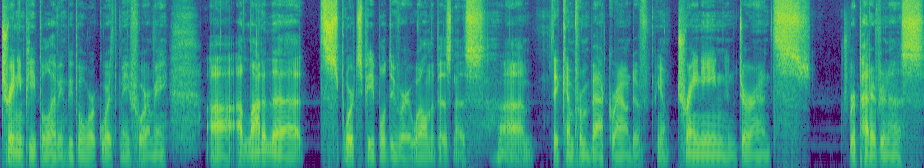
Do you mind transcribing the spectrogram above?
training people, having people work with me for me. Uh, a lot of the sports people do very well in the business. Um, they come from a background of you know training, endurance, repetitiveness.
